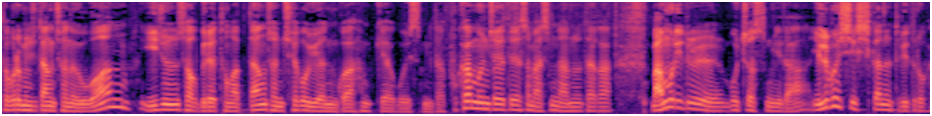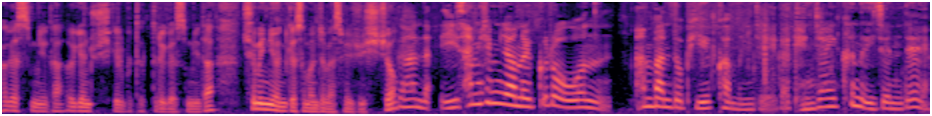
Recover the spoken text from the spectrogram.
더불어민주당 전 의원, 이준석 미래통합당 전 최고위원과 함께하고 있습니다. 북한 문제에 대해서 말씀 나누다가 마무리를 못 졌습니다. 1분씩 시간을 드리도록 하겠습니다. 의견 주시길 부탁드리겠습니다. 최민희 의원께서 먼저 말씀해 주시죠. 그러니까 이 30년을 끌어온 한반도 비핵화 문제가 굉장히 큰 의제인데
